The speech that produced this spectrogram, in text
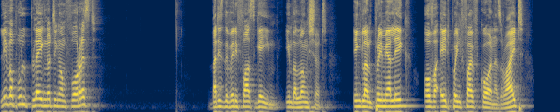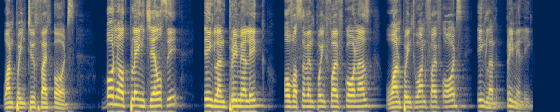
Liverpool playing Nottingham Forest. That is the very first game in the long shot. England Premier League over 8.5 corners, right? 1.25 odds. Bournemouth playing Chelsea. England Premier League over 7.5 corners, 1.15 odds. England Premier League.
